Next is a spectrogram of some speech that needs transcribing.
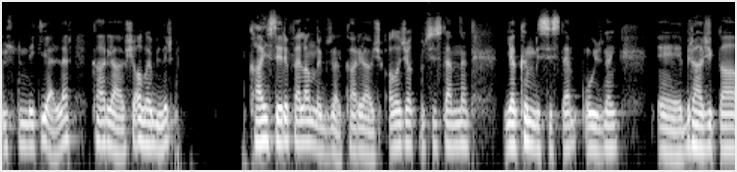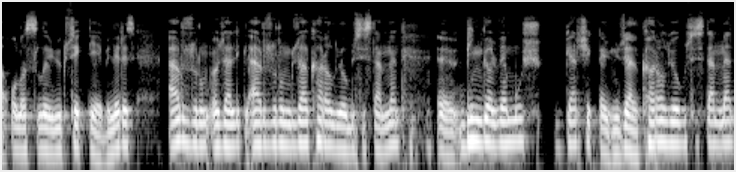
üstündeki yerler kar yağışı alabilir. Kayseri falan da güzel kar yağışı alacak bu sistemden yakın bir sistem. O yüzden e, birazcık daha olasılığı yüksek diyebiliriz. Erzurum özellikle Erzurum güzel kar alıyor bu sistemden. E, Bingöl ve Muş gerçekten güzel kar alıyor bu sistemden.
